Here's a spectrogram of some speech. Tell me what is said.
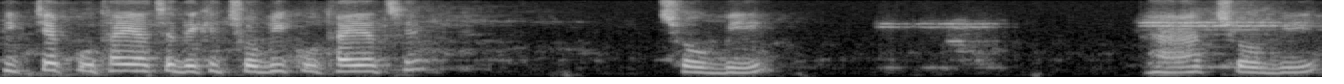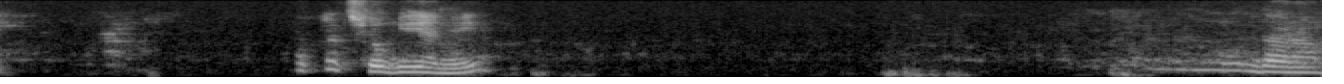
পিকচার কোথায় আছে দেখি, ছবি কোথায় আছে? ছবি। হ্যাঁ ছবি। একটা ছবি আনি। দাঁড়াও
